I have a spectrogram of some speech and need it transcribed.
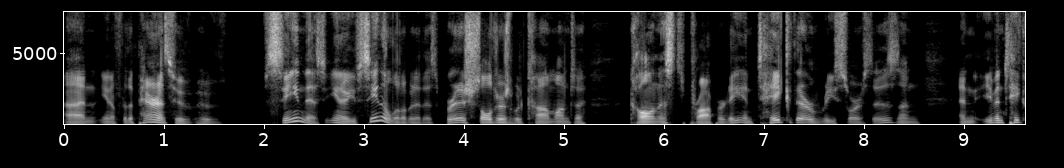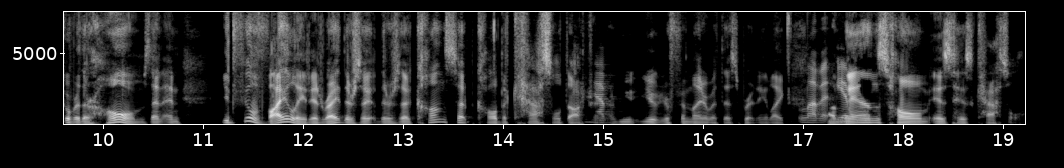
and you know for the parents who who've seen this you know you've seen a little bit of this british soldiers would come onto colonists property and take their resources and and even take over their homes and and you'd feel violated right? There's a there's a concept called the castle doctrine. Yep. you, you're familiar with this brittany? Like love it. a yep. man's home is his castle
